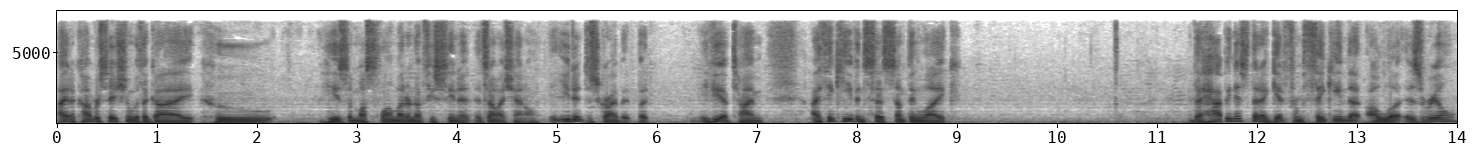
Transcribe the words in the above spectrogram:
I had a conversation with a guy who he's a Muslim. I don't know if you've seen it. It's on my channel. You didn't describe it, but if you have time, I think he even says something like the happiness that I get from thinking that Allah is real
